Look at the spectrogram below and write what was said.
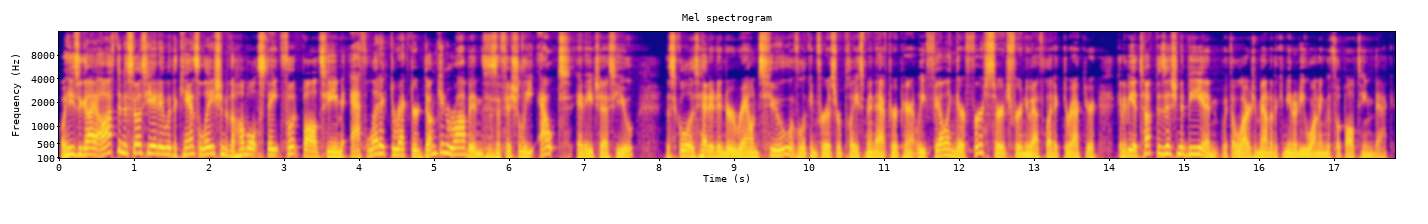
Well, he's a guy often associated with the cancellation of the Humboldt State football team. Athletic director Duncan Robins is officially out at HSU. The school is headed into round two of looking for his replacement after apparently failing their first search for a new athletic director. Going to be a tough position to be in, with a large amount of the community wanting the football team back.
